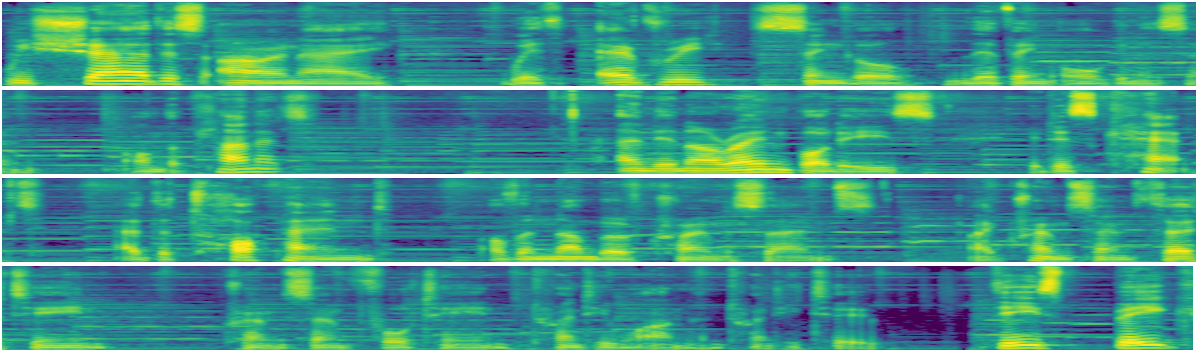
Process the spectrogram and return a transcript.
We share this RNA with every single living organism on the planet, and in our own bodies, it is kept at the top end of a number of chromosomes, like chromosome 13, chromosome 14, 21, and 22. These big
